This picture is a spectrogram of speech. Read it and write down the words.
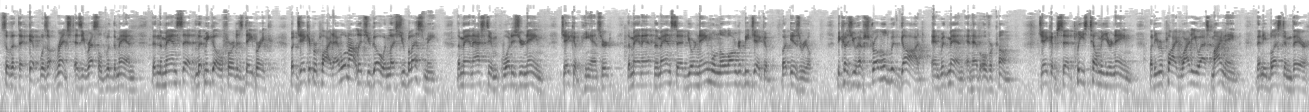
so that the hip was wrenched as he wrestled with the man. Then the man said, Let me go, for it is daybreak. But Jacob replied, I will not let you go unless you bless me. The man asked him, What is your name? Jacob, he answered. The man, the man said, Your name will no longer be Jacob, but Israel, because you have struggled with God and with men and have overcome. Jacob said, Please tell me your name. But he replied, Why do you ask my name? Then he blessed him there.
